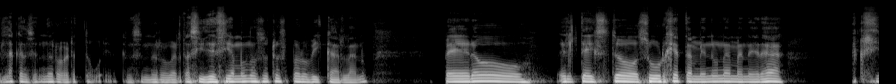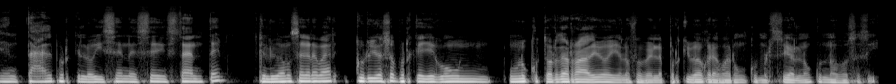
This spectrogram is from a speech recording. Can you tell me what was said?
Es la canción de Roberto, güey. La canción de Roberto. Así decíamos nosotros para ubicarla, ¿no? Pero el texto surge también de una manera accidental porque lo hice en ese instante que lo íbamos a grabar. Curioso porque llegó un, un locutor de radio ahí a la favela porque iba a grabar un comercial, ¿no? Con una voz así.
